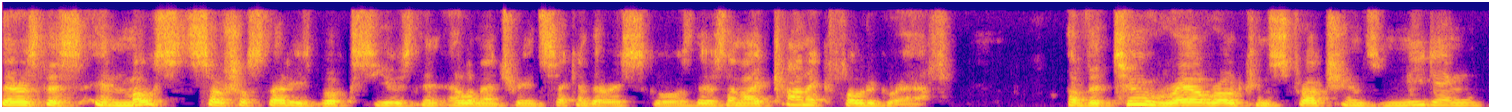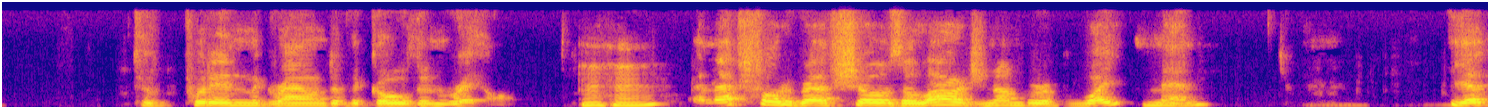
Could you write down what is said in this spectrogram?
there's this in most social studies books used in elementary and secondary schools, there's an iconic photograph of the two railroad constructions meeting to put in the ground of the Golden Rail. Mm-hmm. And that photograph shows a large number of white men. Yet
